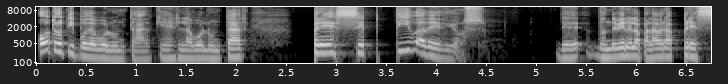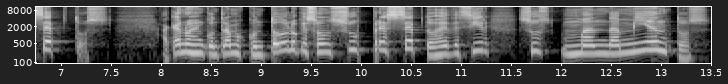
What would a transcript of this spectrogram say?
otro tipo de voluntad, que es la voluntad preceptiva de Dios. de donde viene la palabra preceptos. Acá nos encontramos con todo lo que son sus preceptos, es decir, sus mandamientos,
